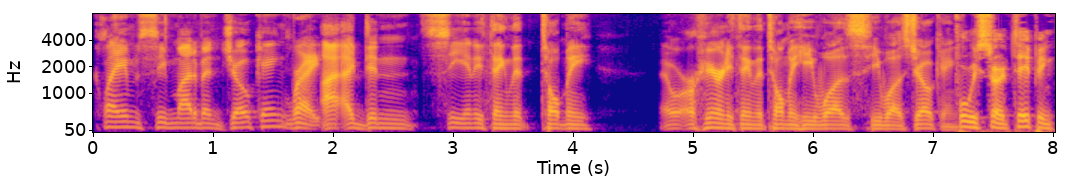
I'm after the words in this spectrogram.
claims he might have been joking. Right. I, I didn't see anything that told me, or, or hear anything that told me he was he was joking. before we started taping,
